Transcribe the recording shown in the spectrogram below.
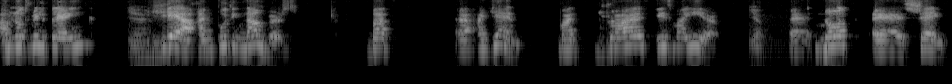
I'm not really playing. Yeah. Yeah, I'm putting numbers, but uh, again, my drive is my ear Yep. uh, not a shape.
